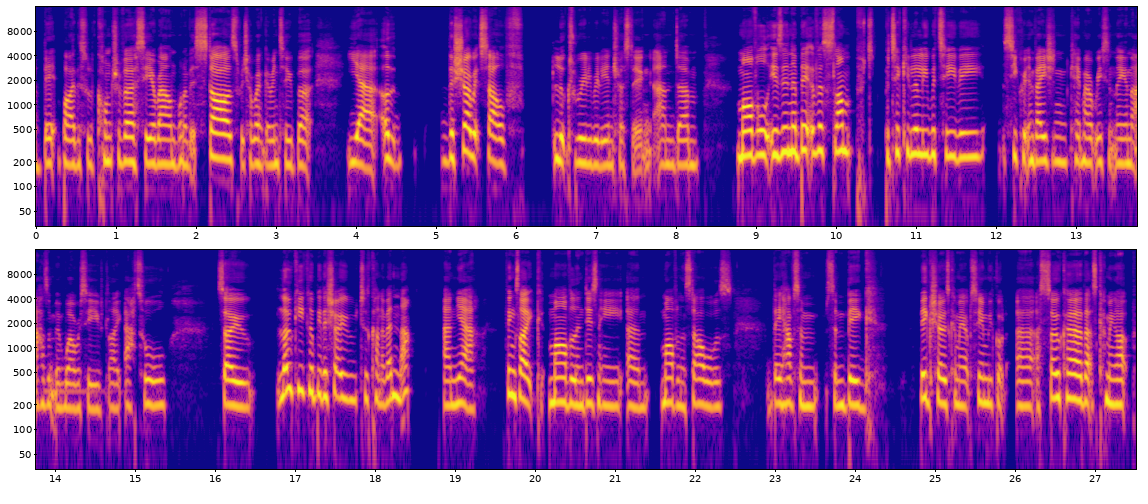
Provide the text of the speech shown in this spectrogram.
a bit by the sort of controversy around one of its stars, which I won't go into. But yeah, uh, the show itself looks really really interesting, and um, Marvel is in a bit of a slump, particularly with TV. Secret Invasion came out recently, and that hasn't been well received like at all. So Loki could be the show to kind of end that. And yeah, things like Marvel and Disney, um, Marvel and Star Wars, they have some some big big shows coming up soon. We've got uh, Ahsoka that's coming up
